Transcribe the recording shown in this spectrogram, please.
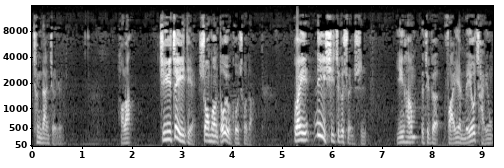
承担责任。好了，基于这一点，双方都有过错的。关于利息这个损失，银行这个法院没有采用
